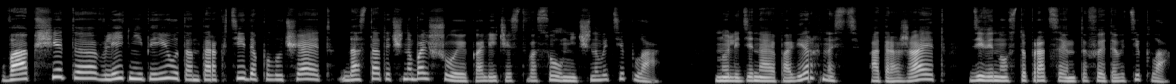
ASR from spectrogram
Вообще-то в летний период Антарктида получает достаточно большое количество солнечного тепла, но ледяная поверхность отражает 90% этого тепла.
